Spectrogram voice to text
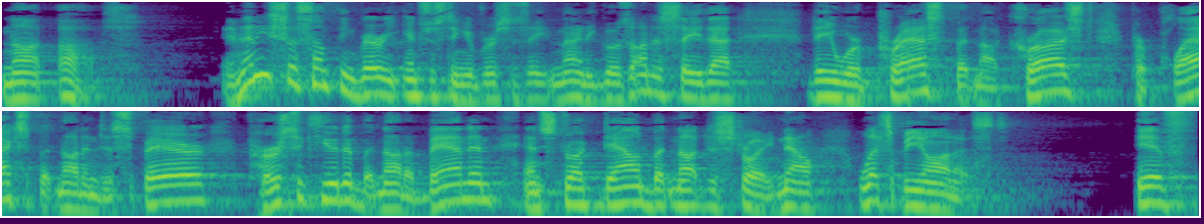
not us. And then he says something very interesting in verses 8 and 9. He goes on to say that they were pressed but not crushed, perplexed but not in despair, persecuted but not abandoned, and struck down but not destroyed. Now, let's be honest. If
